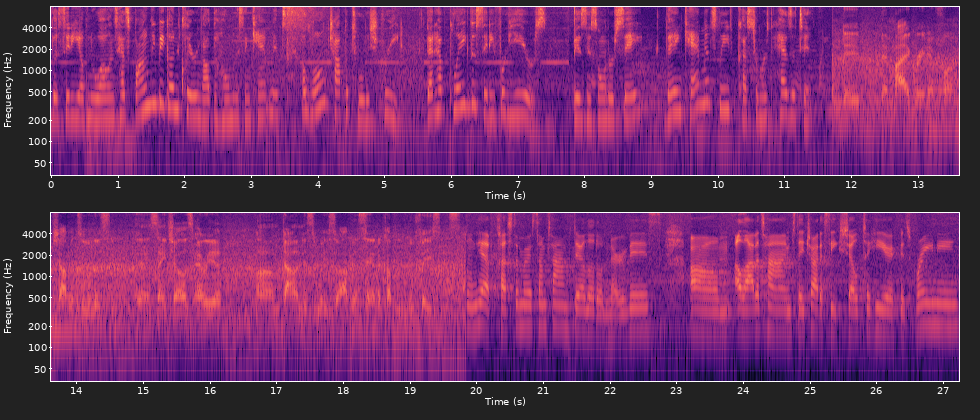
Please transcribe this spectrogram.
The city of New Orleans has finally begun clearing out the homeless encampments along Tchoupitoulas Street that have plagued the city for years. Business owners say the encampments leave customers hesitant. They've been migrating from Tchoupitoulas and St. Charles area um, down this way, so I've been seeing a couple of new faces. When we have customers, sometimes they're a little nervous. Um, a lot of times they try to seek shelter here if it's raining,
